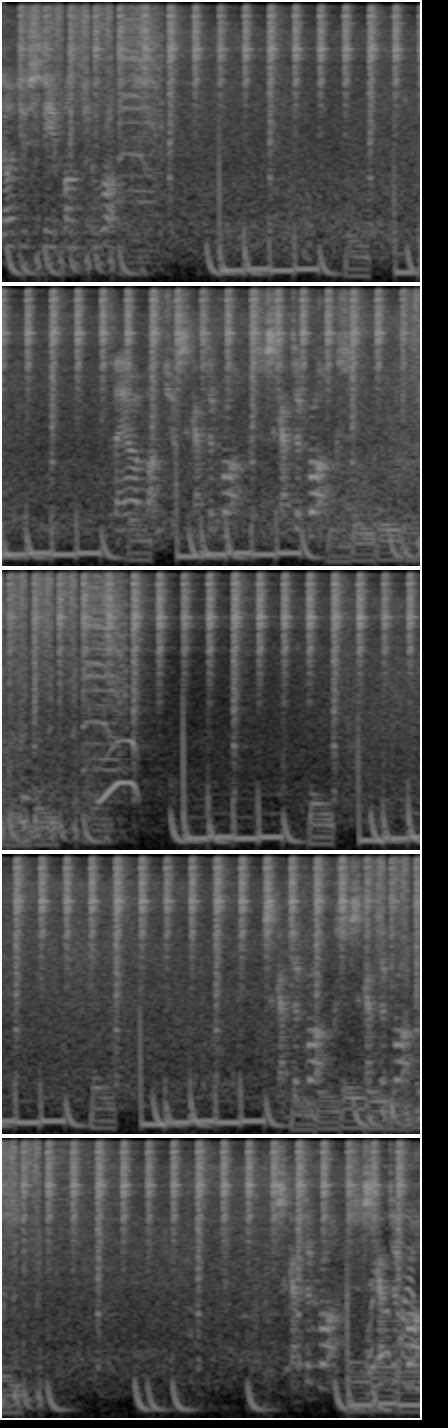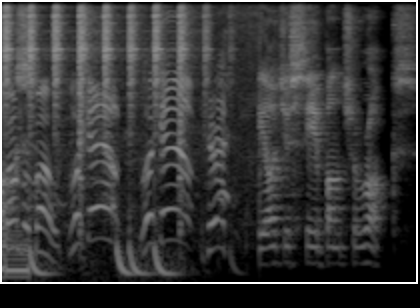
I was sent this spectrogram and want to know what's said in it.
You'll just see a bunch of rocks. They are a bunch of scattered rocks. Scattered rocks. Scattered rocks. Scattered rocks. Scattered rocks. Scattered rocks. Look out! Look out! Here I just see a bunch of rocks.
